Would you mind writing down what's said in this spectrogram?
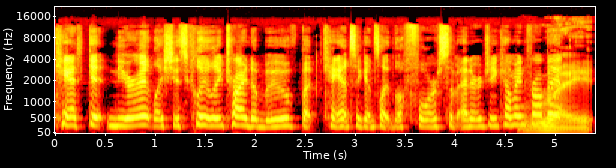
can't get near it. Like she's clearly trying to move but can't against like the force of energy coming from it. right.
